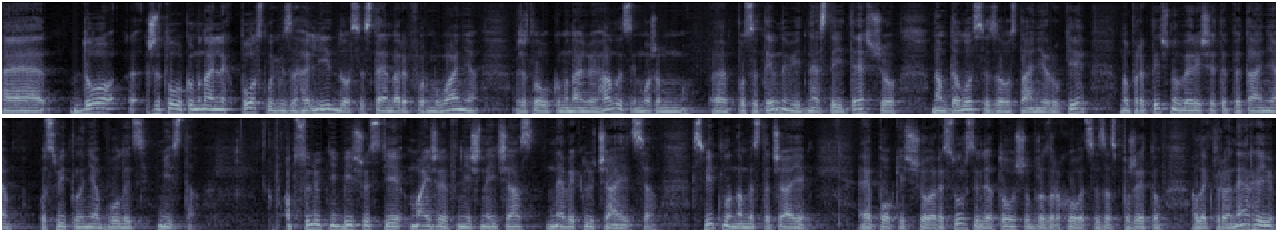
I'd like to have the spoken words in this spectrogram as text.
Е, До житлово-комунальних послуг, взагалі до системи реформування житлово-комунальної галузі, можемо е, позитивно віднести і те, що нам вдалося за останні роки ну, практично вирішити питання освітлення вулиць міста. в абсолютній більшості майже в нічний час не виключається. Світло нам вистачає е, поки що ресурсів для того, щоб розраховуватися за спожиту електроенергію.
